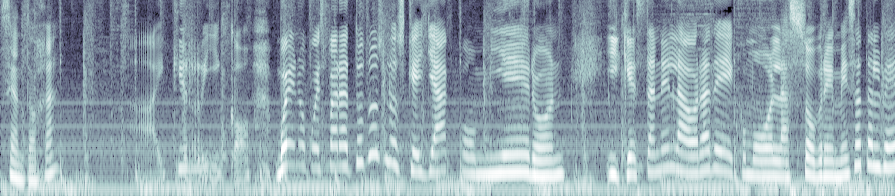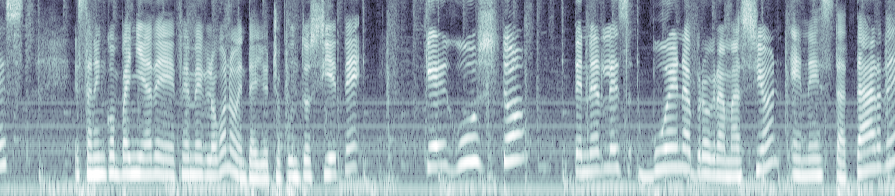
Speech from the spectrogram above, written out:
¿Se antoja? Ay, qué rico. Bueno, pues para todos los que ya comieron y que están en la hora de como la sobremesa tal vez, están en compañía de FM Globo 98.7. Qué gusto tenerles buena programación en esta tarde.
